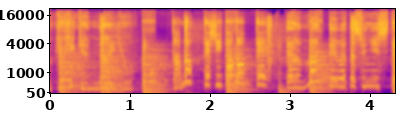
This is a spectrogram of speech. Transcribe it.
の拒否権ないよ。黙って従って。黙って私に従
